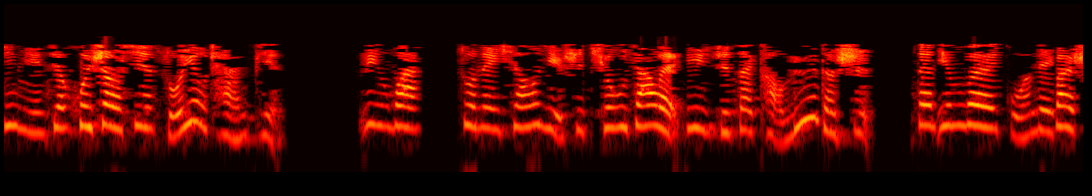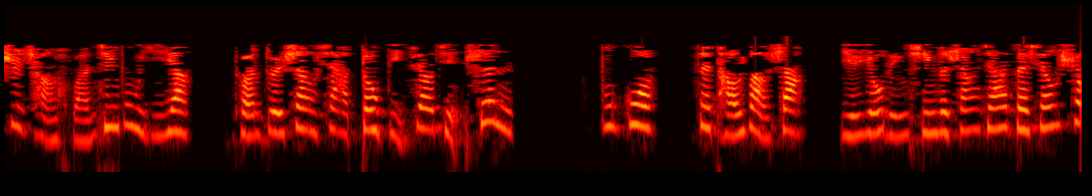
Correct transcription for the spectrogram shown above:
今年将会上线所有产品。另外，做内销也是邱家伟一直在考虑的事，但因为国内外市场环境不一样，团队上下都比较谨慎。不过，在淘宝上也有零星的商家在销售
